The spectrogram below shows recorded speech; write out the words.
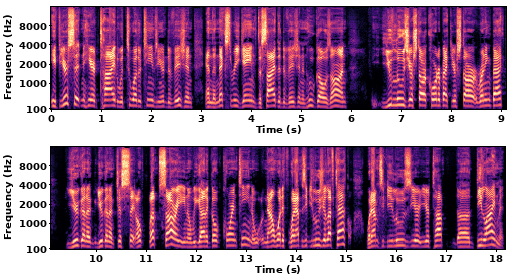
if you're sitting here tied with two other teams in your division and the next three games decide the division and who goes on, you lose your star quarterback, your star running back, you're gonna you're gonna just say, oh, well, sorry, you know, we got to go quarantine. Now, what if what happens if you lose your left tackle? What happens if you lose your your top uh, D lineman?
